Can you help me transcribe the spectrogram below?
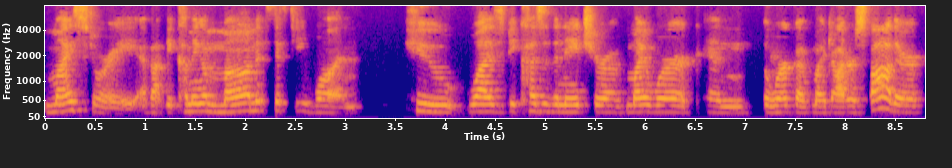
my story about becoming a mom at 51, who was because of the nature of my work and the work of my daughter's father,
